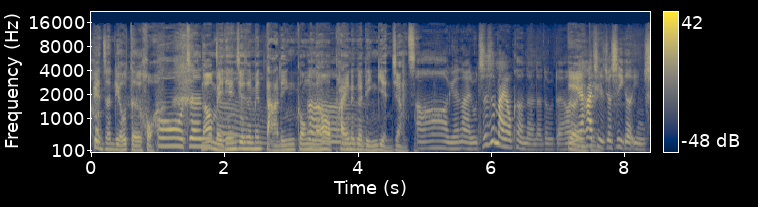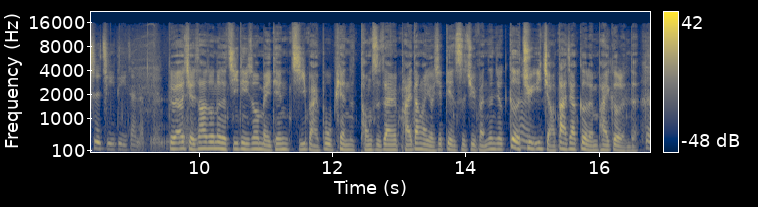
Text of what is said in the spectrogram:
变成刘德华，哦，真的，然后每天就在那边打零工，嗯然后拍那个灵眼这样子。哦，原来如此，这是蛮有可能的，对不对？对因为它其实就是一个影视基地在那边。对，而且他说那个基地说每天几百部片同时在拍，当然有些电视剧，反正就各据一角，大家个人拍个人的。对，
